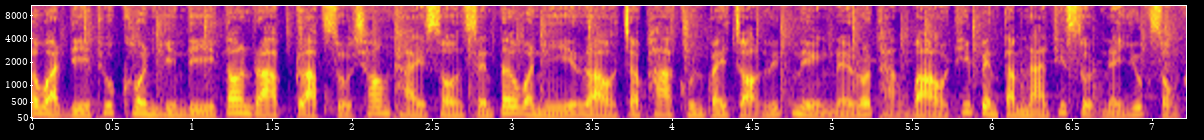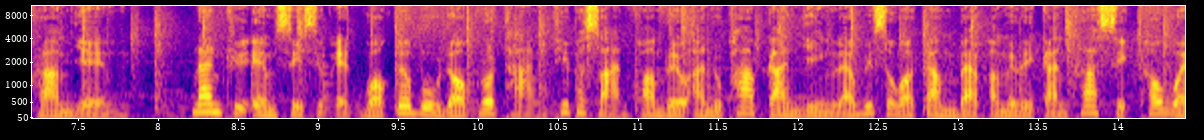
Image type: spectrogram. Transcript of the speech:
สวัสดีทุกคนยินดีต้อนรับกลับสู่ช่องไทยโซนเซ็นเตอร์วันนี้เราจะพาคุณไปจอดลึกหนึ่งในรถถังเบาที่เป็นตำนานที่สุดในยุคสงครามเย็น นั่นคือ M41 Walker Bulldog รถถังที่ผสานความเร็วอนุภาพการยิงและวิศวกรรมแบบอเมริกันคลาสสิกเข้าไว้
